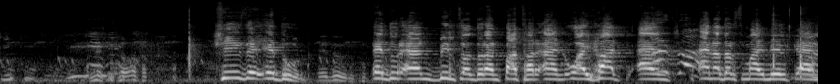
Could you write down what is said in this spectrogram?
কি কি? সি যে এদুর এদুর and বিল চন্দর and পাথার and ওয়াই হাট and another's my milk and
